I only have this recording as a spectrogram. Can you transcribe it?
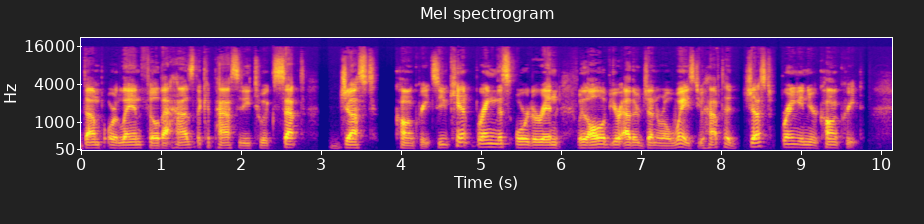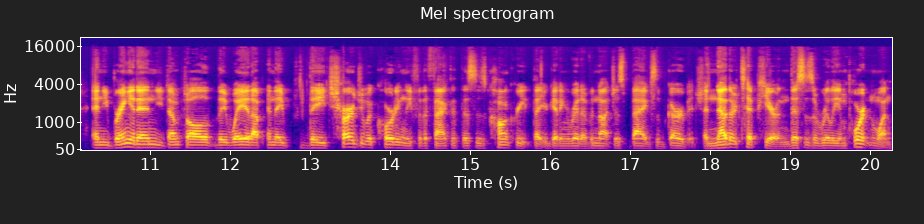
dump or landfill that has the capacity to accept just concrete. So you can't bring this order in with all of your other general waste. You have to just bring in your concrete. And you bring it in, you dump it all, they weigh it up, and they they charge you accordingly for the fact that this is concrete that you're getting rid of and not just bags of garbage. Another tip here, and this is a really important one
